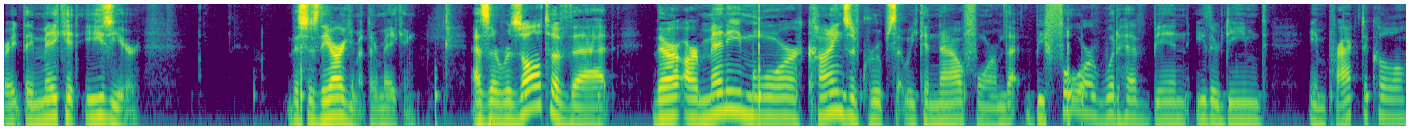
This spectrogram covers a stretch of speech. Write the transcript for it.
Right? They make it easier. This is the argument they're making. As a result of that, there are many more kinds of groups that we can now form that before would have been either deemed impractical,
